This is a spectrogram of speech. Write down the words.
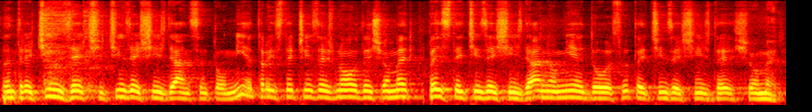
între 50 și 55 de ani sunt 1359 de șomeri, peste 55 de ani 1255 de șomeri.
